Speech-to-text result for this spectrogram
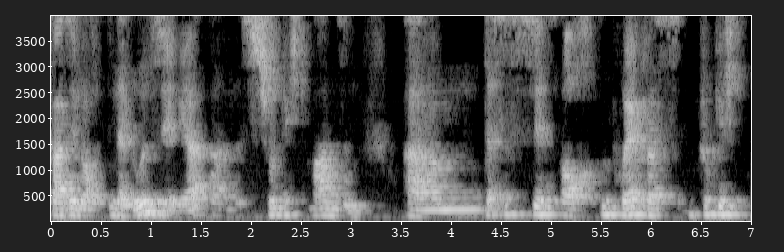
quasi noch in der Nullserie, äh, ist schon echt Wahnsinn. Ähm, das ist jetzt auch ein Projekt, was wirklich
